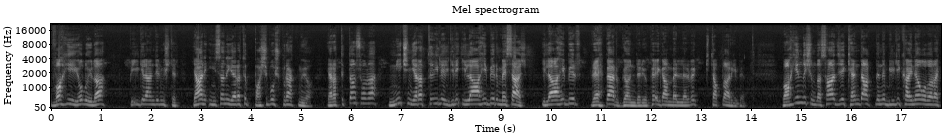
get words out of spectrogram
vahiy yoluyla bilgilendirmiştir. Yani insanı yaratıp başıboş bırakmıyor. Yarattıktan sonra niçin yarattığı ile ilgili ilahi bir mesaj, ilahi bir rehber gönderiyor peygamberler ve kitaplar gibi. Vahyin dışında sadece kendi aklını bilgi kaynağı olarak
